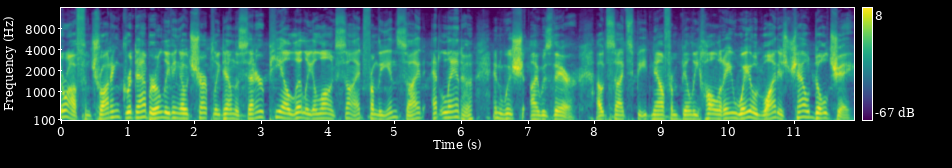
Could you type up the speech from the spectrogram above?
They're off and trotting. Gradabra leaving out sharply down the center. PL Lily alongside from the inside. Atlanta and Wish I Was There. Outside speed now from Billie Holiday. Way out wide is Ciao Dolce.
